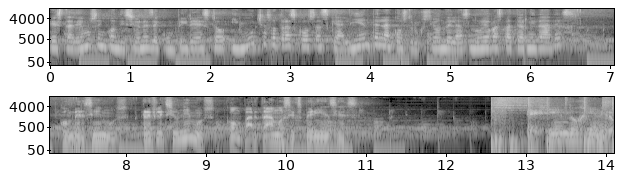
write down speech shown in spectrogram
¿Estaremos en condiciones de cumplir esto y muchas otras cosas que alienten la construcción de las nuevas paternidades? Conversemos, reflexionemos, compartamos experiencias. Tejiendo género.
